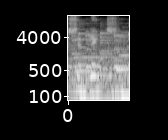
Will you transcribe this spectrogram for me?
Siblings.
